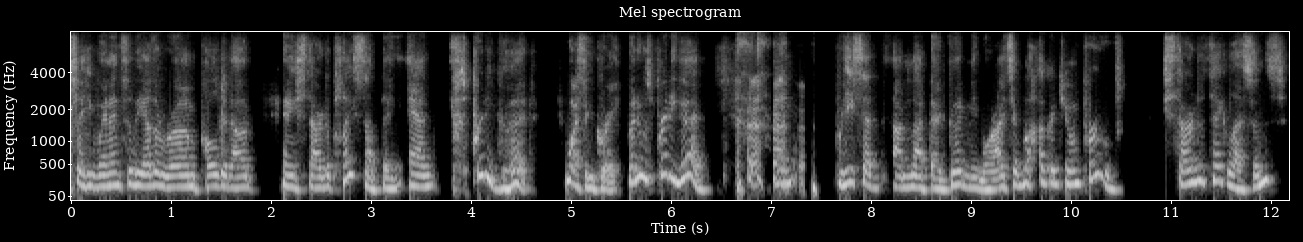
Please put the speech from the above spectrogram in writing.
So he went into the other room, pulled it out, and he started to play something. And it was pretty good. It wasn't great, but it was pretty good. and he said, I'm not that good anymore. I said, Well, how could you improve? He started to take lessons,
